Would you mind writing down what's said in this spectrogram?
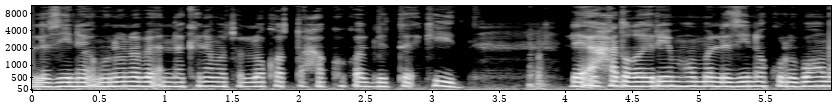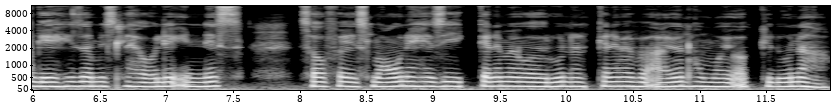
الذين يؤمنون بأن كلمة الله قد تحققت بالتأكيد. لا أحد غيرهم هم الذين قلوبهم جاهزة مثل هؤلاء الناس سوف يسمعون هذه الكلمة ويرون الكلمة بأعينهم ويؤكدونها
